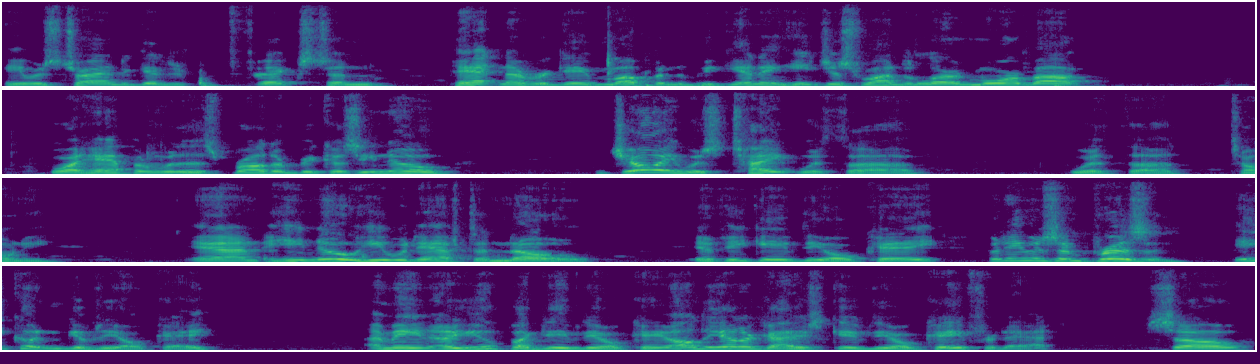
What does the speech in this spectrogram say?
he was trying to get it fixed. And Pat never gave him up in the beginning. He just wanted to learn more about what happened with his brother because he knew Joey was tight with uh, with uh, Tony and he knew he would have to know if he gave the okay, but he was in prison. He couldn't give the okay. I mean, Aiuppa gave the okay. All the other guys gave the okay for that. So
